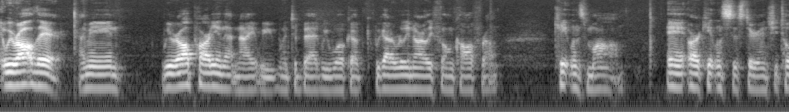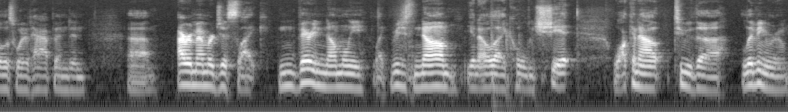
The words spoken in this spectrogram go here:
And we were all there. I mean, we were all partying that night. We went to bed. We woke up. We got a really gnarly phone call from Caitlin's mom, and, or Caitlin's sister, and she told us what had happened. And um, I remember just like very numbly, like we just numb, you know, like holy shit, walking out to the living room,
